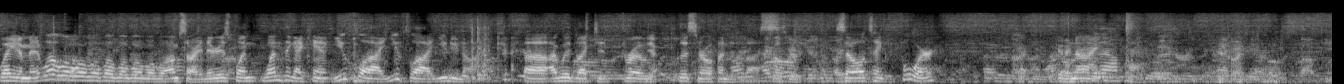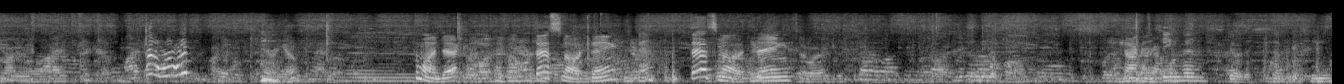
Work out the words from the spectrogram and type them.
Wait a minute. Whoa, whoa, whoa, whoa, whoa, whoa, whoa, whoa. I'm sorry. There is one one thing I can't. You fly, you fly, you do not. Uh, I would like to throw yeah. Glistener off under the bus. So I'll take four Go to nine. without pass. Go ahead. There we go. Come on, deck. That's not a thing. That's not a thing. Vents, go to 17.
